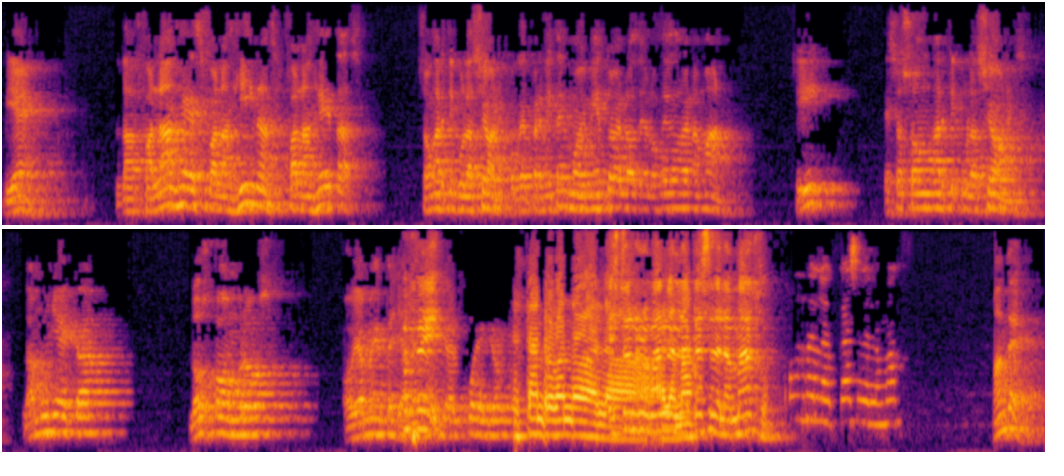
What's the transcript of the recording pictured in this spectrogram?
Bien. Las falanges, falanginas, falangetas son articulaciones porque permiten el movimiento de los, de los dedos de la mano. ¿Sí? Esas son articulaciones. La muñeca, los hombros, obviamente ya el cuello. Están robando a la. Están robando a la casa de la Majo. ¿Dónde la casa de la mamá? Mande.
